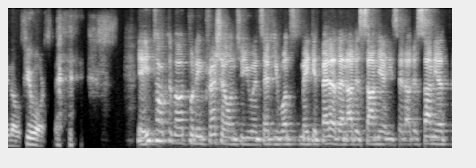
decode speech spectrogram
you know few words. yeah, he talked about putting pressure onto you and said he wants to make it better than Adesanya. He said Adesanya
